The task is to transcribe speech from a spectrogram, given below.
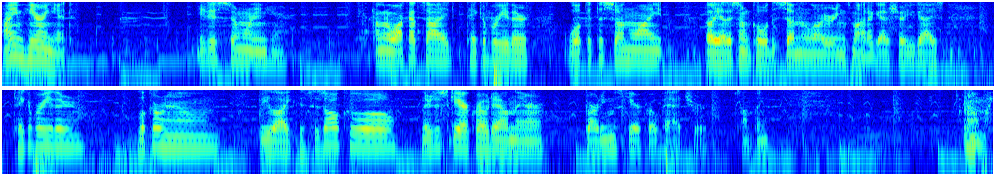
I am hearing it. It is somewhere in here. I'm gonna walk outside, take a breather, look at the sunlight. Oh yeah, there's something cool with the Sun and Lord of the Rings mod I gotta show you guys. Take a breather, look around, be like, this is all cool. There's a scarecrow down there, guarding the scarecrow patch or something. Oh my.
